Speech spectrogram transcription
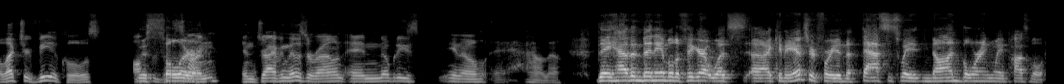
electric vehicles off With of solar. the sun and driving those around? And nobody's, you know, eh, I don't know. they haven't been able to figure out what's uh, i can answer it for you in the fastest way non-boring way possible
